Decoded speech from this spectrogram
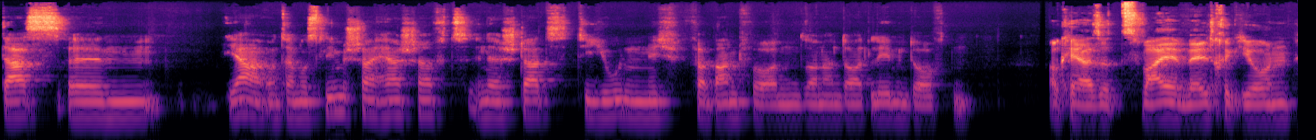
dass ähm, ja, unter muslimischer Herrschaft in der Stadt die Juden nicht verbannt wurden, sondern dort leben durften. Okay, also zwei Weltregionen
